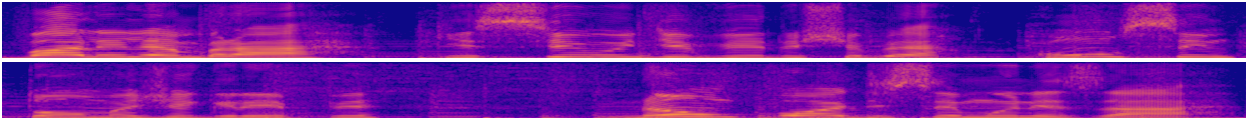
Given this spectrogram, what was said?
Vale lembrar que se o indivíduo estiver com sintomas de gripe, não pode se imunizar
